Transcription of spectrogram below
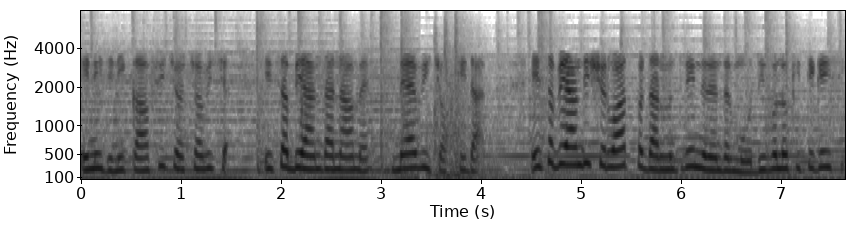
ਇਨੀ ਦਿਨੀ ਕਾਫੀ ਚਰਚਾ ਵਿੱਚ ਹੈ ਇਸ ਅਭਿਆਨ ਦਾ ਨਾਮ ਹੈ ਮੈਂ ਵੀ ਚੌਕੀਦਾਰ ਇਸ ਅਭਿਆਨ ਦੀ ਸ਼ੁਰੂਆਤ ਪ੍ਰਧਾਨ ਮੰਤਰੀ ਨਰਿੰਦਰ ਮੋਦੀ ਵੱਲੋਂ ਕੀਤੀ ਗਈ ਸੀ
